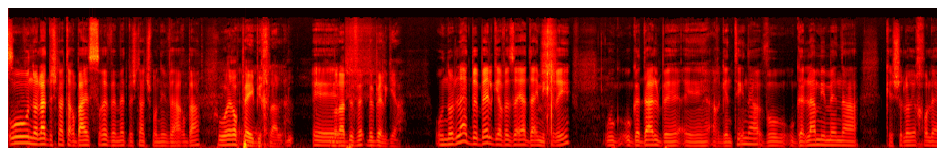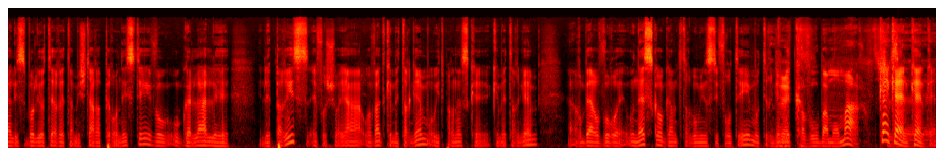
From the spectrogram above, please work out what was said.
הוא נולד בשנת 14 ומת בשנת 84. הוא אירופאי בכלל. אה, נולד בב- בבלגיה. הוא נולד בבלגיה, אבל זה היה די מקרי. הוא, הוא גדל בארגנטינה, והוא הוא גלה ממנה כשלא יכול היה לסבול יותר את המשטר הפירוניסטי, והוא הוא גלה ל, לפריס, איפה שהוא היה, הוא עבד כמתרגם, הוא התפרנס כ, כמתרגם, הרבה עבור אונסקו, גם תרגומים ספרותיים, הוא תרגם את... וקבור במומר. כן, שזה- כן, כן, כן.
